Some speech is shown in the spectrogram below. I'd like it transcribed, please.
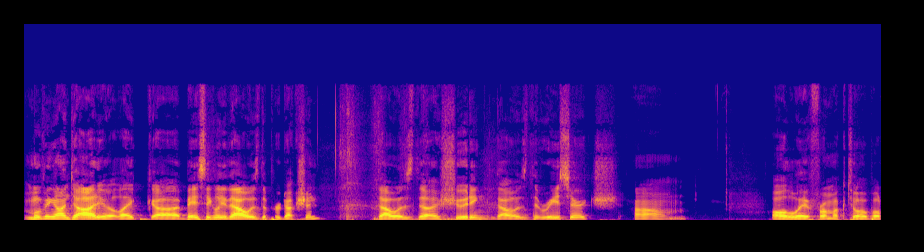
moving on to audio, like uh, basically that was the production, that was the shooting, that was the research, um, all the way from October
